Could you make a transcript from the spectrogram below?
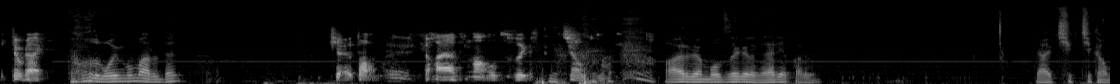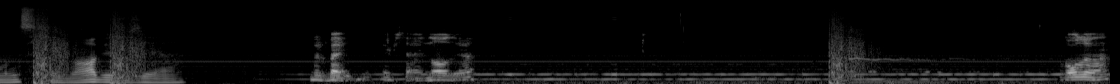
bitti o kanka. Oğlum oyun bu mu harbiden? Şey, tamam. Hayatımdan 30 dakika çaldım. Harbi ben Boz'a göre neler yapardım. Ya çık çık amını sikeyim ne yapıyoruz ya? Dur ben bir ne oluyor? Ne oluyor lan?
